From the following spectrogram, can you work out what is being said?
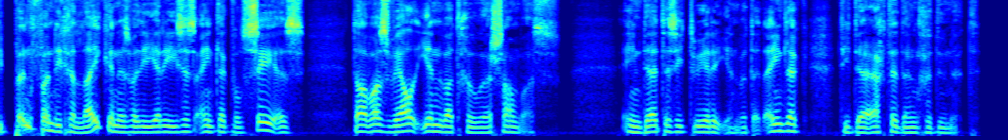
Die punt van die gelykenis wat die Here Jesus eintlik wil sê is daar was wel een wat gehoorsaam was en dit is die tweede een wat uiteindelik die regte ding gedoen het.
